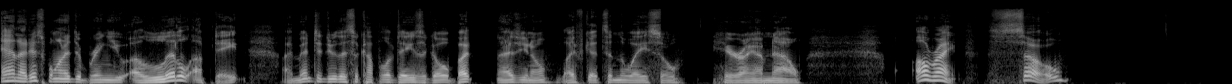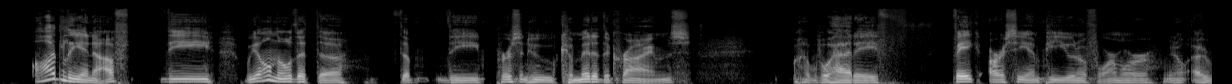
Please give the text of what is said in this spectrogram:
And I just wanted to bring you a little update. I meant to do this a couple of days ago, but as you know, life gets in the way, so here I am now. All right. So, oddly enough, the we all know that the the the person who committed the crimes had a fake RCMP uniform or you know a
